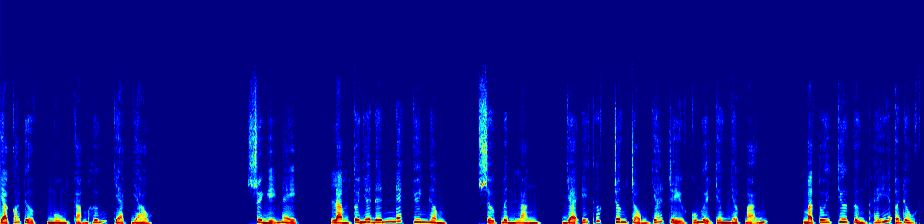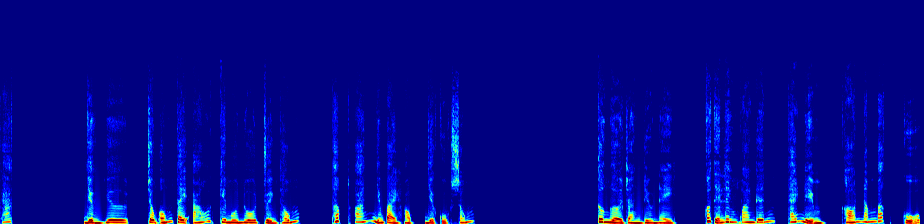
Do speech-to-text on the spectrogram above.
và có được nguồn cảm hứng dạt dào. Suy nghĩ này làm tôi nhớ đến nét duyên ngầm, sự bình lặng và ý thức trân trọng giá trị của người dân Nhật Bản mà tôi chưa từng thấy ở đâu khác. Dường như trong ống tay áo kimono truyền thống thấp thoáng những bài học về cuộc sống. Tôi ngờ rằng điều này có thể liên quan đến khái niệm khó nắm bắt của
